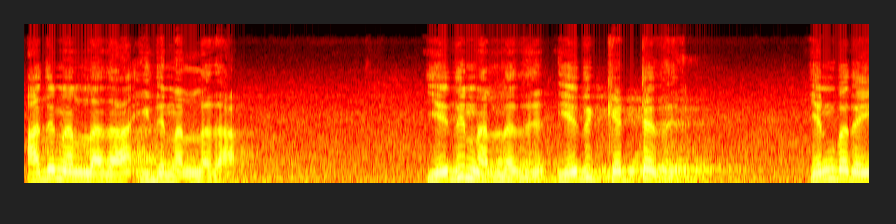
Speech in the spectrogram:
அது நல்லதா இது நல்லதா? எது நல்லது எது கெட்டது என்பதை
